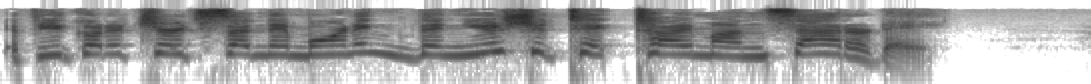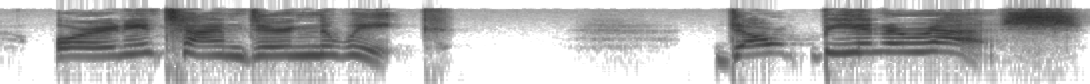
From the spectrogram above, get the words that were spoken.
If you go to church Sunday morning, then you should take time on Saturday or any time during the week. Don't be in a rush.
